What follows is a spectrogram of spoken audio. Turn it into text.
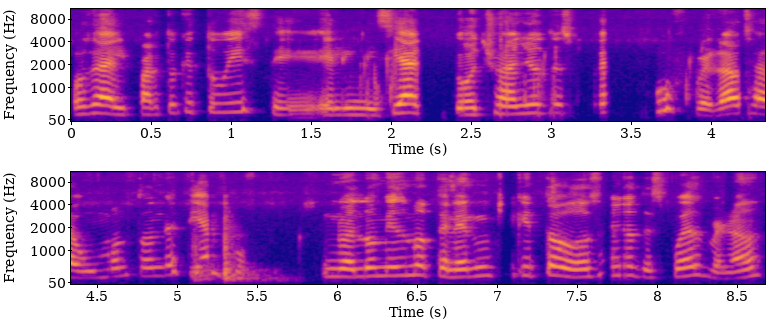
o sea, el parto que tuviste, el inicial, ocho años después, uff, ¿verdad? O sea, un montón de tiempo. No es lo mismo tener un chiquito dos años después, ¿verdad?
